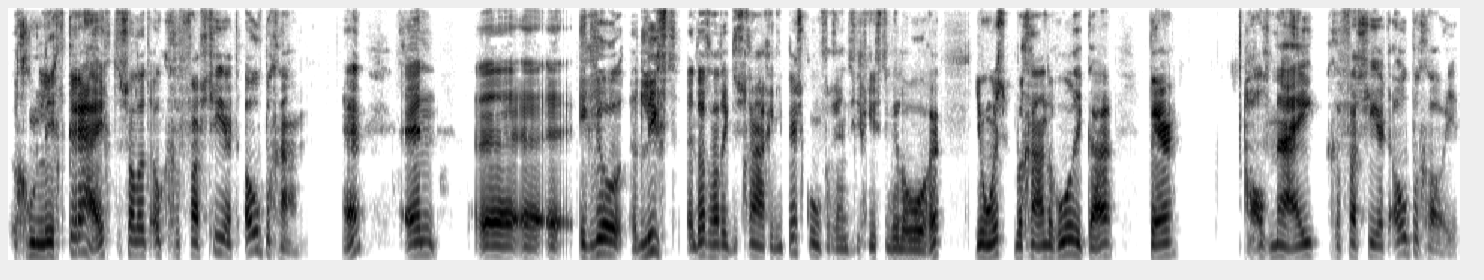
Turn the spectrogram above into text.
groen licht krijgt, zal het ook gefaseerd open gaan. Hè? En uh, uh, ik wil het liefst, en dat had ik dus graag in die persconferentie gisteren willen horen. Jongens, we gaan de horeca per half mei gefaseerd opengooien.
